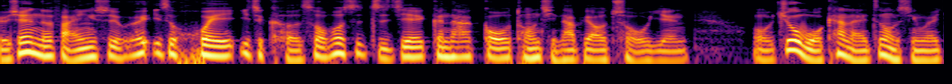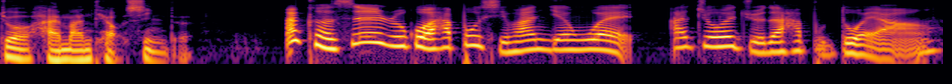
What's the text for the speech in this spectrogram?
有些人的反应是会一直挥、一直咳嗽，或是直接跟他沟通，请他不要抽烟。哦，就我看来，这种行为就还蛮挑衅的。啊，可是如果他不喜欢烟味，他就会觉得他不对啊。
